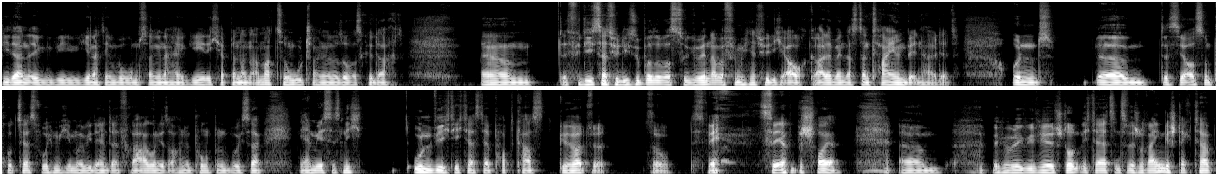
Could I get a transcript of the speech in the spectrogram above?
die dann irgendwie, je nachdem, worum es dann nachher geht, ich habe dann an Amazon-Gutscheine oder sowas gedacht. Ähm, für die ist natürlich super, sowas zu gewinnen, aber für mich natürlich auch, gerade wenn das dann Teilen beinhaltet. Und ähm, das ist ja auch so ein Prozess, wo ich mich immer wieder hinterfrage und jetzt auch an einem Punkt bin, wo ich sage, ja, mir ist es nicht unwichtig, dass der Podcast gehört wird. So, das wäre das wär bescheuert. Ähm, ich überlege, wie viele Stunden ich da jetzt inzwischen reingesteckt habe.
